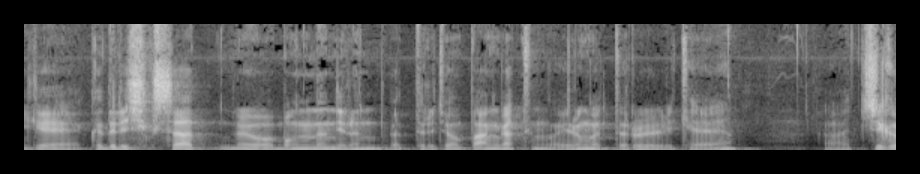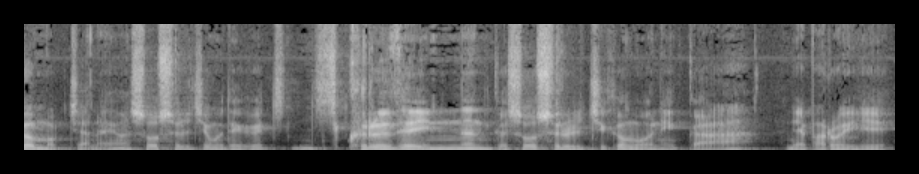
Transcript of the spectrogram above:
이게 그들이 식사로 먹는 이런 것들이죠. 빵 같은 거 이런 것들을 이렇게 어, 찍어 먹잖아요. 소스를 찍어 먹는데 그 그릇에 있는 그 소스를 찍어 먹으니까 네, 바로 이게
